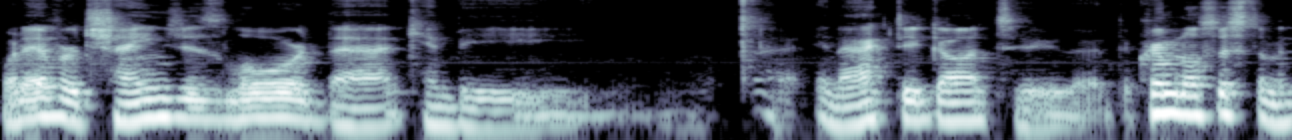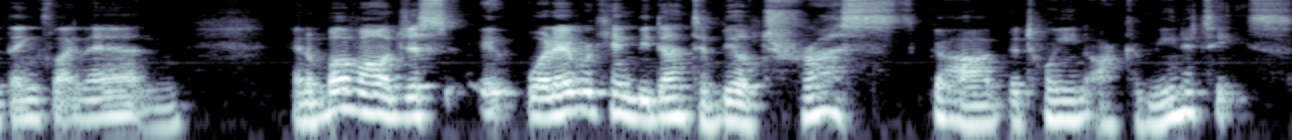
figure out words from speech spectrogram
whatever changes, Lord, that can be uh, enacted, God, to the, the criminal system and things like that, and and above all, just it, whatever can be done to build trust, God, between our communities,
